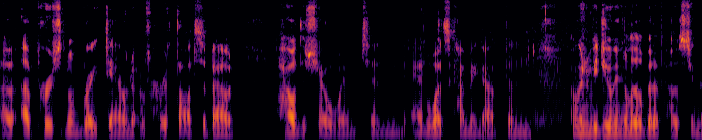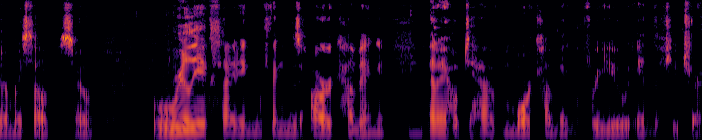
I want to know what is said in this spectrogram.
a, a personal breakdown of her thoughts about how the show went and and what's coming up, and I'm going to be doing a little bit of hosting there myself. So really exciting things are coming, and I hope to have more coming for you in the future.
